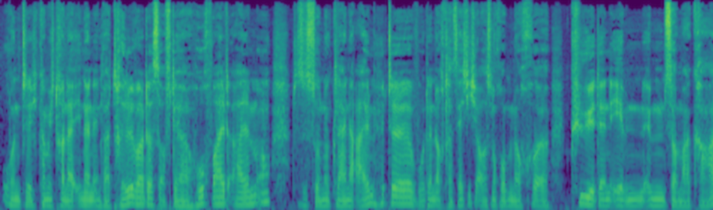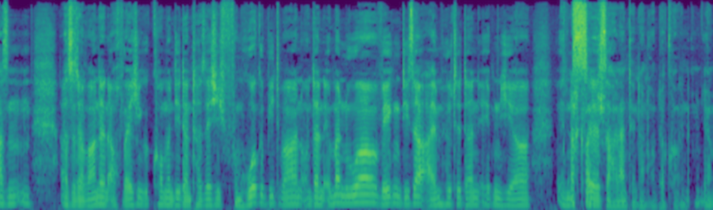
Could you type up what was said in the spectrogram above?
Und ich kann mich dran erinnern, in Vadrill war das auf der Hochwaldalm. Äh. Das ist so eine kleine Almhütte, wo dann auch tatsächlich außenrum noch äh, Kühe denn eben im Sommer grasen. Also da waren dann auch welche gekommen, die dann tatsächlich vom Ruhrgebiet waren und dann immer nur wegen dieser Almhütte dann eben hier ins Ach, äh, Saarland dann runterkommen. Ja.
